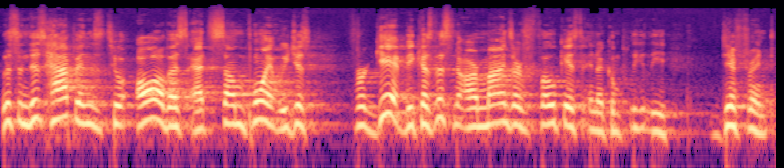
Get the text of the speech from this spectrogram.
Listen this happens to all of us at some point. We just forget because listen our minds are focused in a completely different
